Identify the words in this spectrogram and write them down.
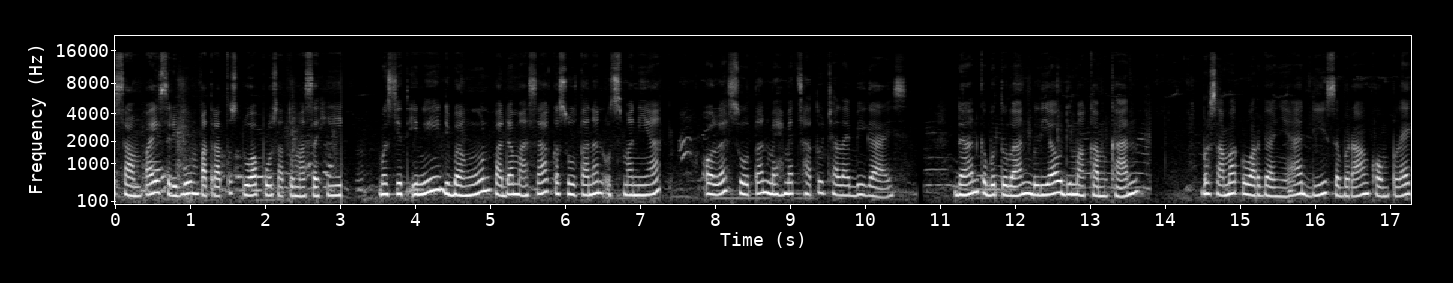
sampai 1421 Masehi. Masjid ini dibangun pada masa Kesultanan Utsmaniyah oleh Sultan Mehmed I Chalebi guys. Dan kebetulan beliau dimakamkan bersama keluarganya di seberang komplek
